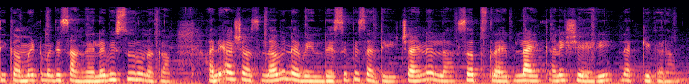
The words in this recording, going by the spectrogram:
ती कमेंटमध्ये सांगायला विसरू नका. आणि अशाच नवीन नवीन रेसिपीसाठी चॅनलला सबस्क्राईब लाईक आणि शेअरही नक्की करा.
